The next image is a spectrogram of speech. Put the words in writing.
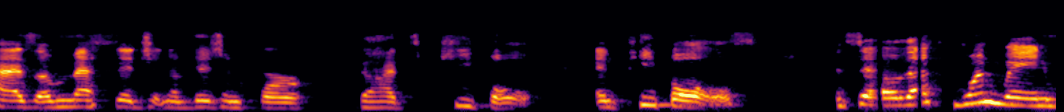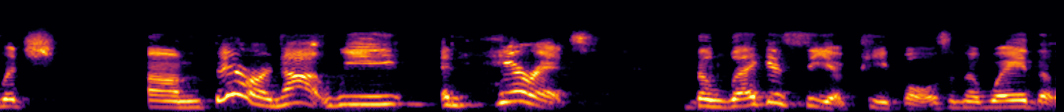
has a message and a vision for God's people and peoples. And so that's one way in which, um, fair or not, we inherit the legacy of peoples and the way that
